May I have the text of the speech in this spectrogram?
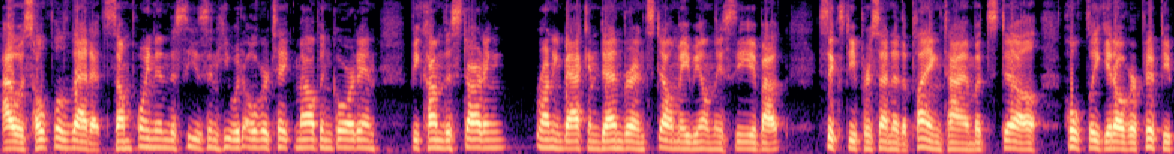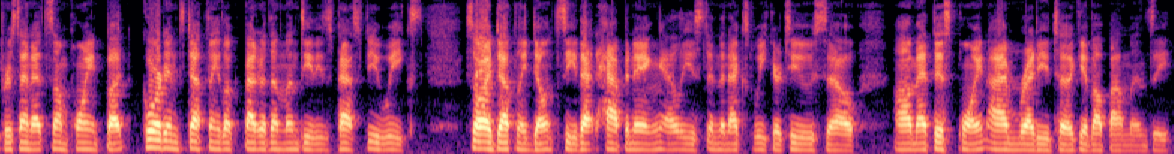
I was hopeful that at some point in the season he would overtake Melvin Gordon, become the starting running back in Denver and still maybe only see about 60% of the playing time, but still hopefully get over 50% at some point. But Gordon's definitely looked better than Lindsay these past few weeks. So I definitely don't see that happening, at least in the next week or two. So um, at this point, I'm ready to give up on Lindsay.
